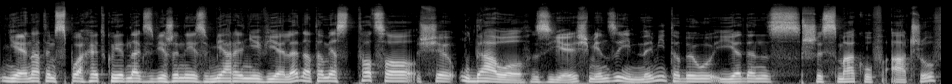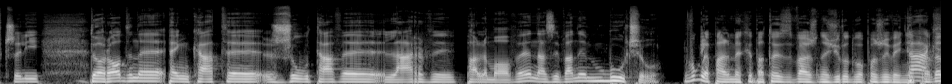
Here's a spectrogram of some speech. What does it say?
nie, na tym spłachetku jednak zwierzyny jest w miarę niewiele. Natomiast to, co się udało zjeść, między innymi, to był jeden z przysmaków aczów, czyli dorodne, pękate, żółtawe larwy palmowe, nazywane mbuczu. W ogóle palmy chyba to jest ważne źródło pożywienia, Tak, prawda?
